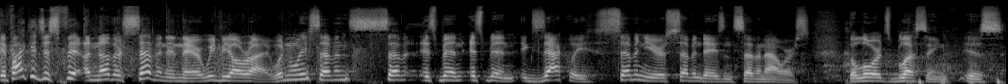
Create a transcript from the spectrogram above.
If I could just fit another seven in there, we'd be all right, wouldn't we? Seven, seven. It's been, it's been exactly seven years, seven days, and seven hours. The Lord's blessing is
